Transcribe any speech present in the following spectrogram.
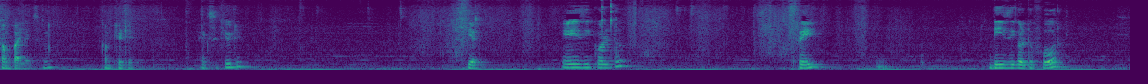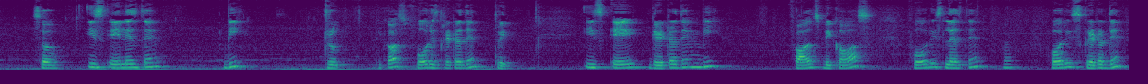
compilation completed. Execute it here. A is equal to 3 b is equal to 4 so is a less than b? True because 4 is greater than 3 is a greater than b? False because 4 is less than 4 is greater than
